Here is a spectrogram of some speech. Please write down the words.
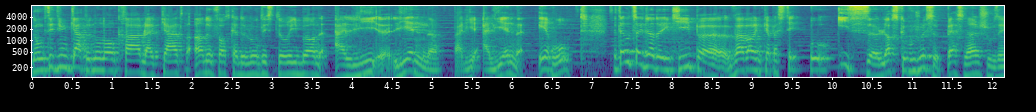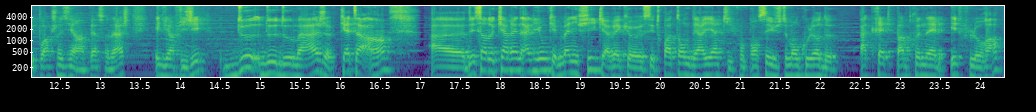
Donc c'est une carte non ancrable à 4, 1 de force, 4 de volonté, storyboard, alien, pas alien, héros. Cet outsider de l'équipe euh, va avoir une capacité OIS. Lorsque vous jouez ce personnage, vous allez pouvoir choisir un personnage et lui infliger 2 de dommages, 4 à 1. Euh, dessin de Karen à Lyon qui est magnifique avec euh, ses trois tentes derrière qui font penser justement aux couleurs de Pâquerette, Pimprenelle et Flora.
